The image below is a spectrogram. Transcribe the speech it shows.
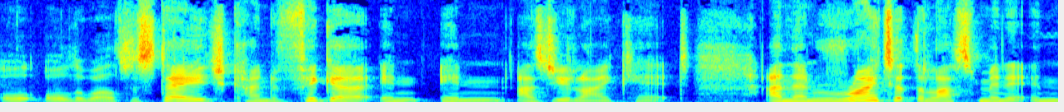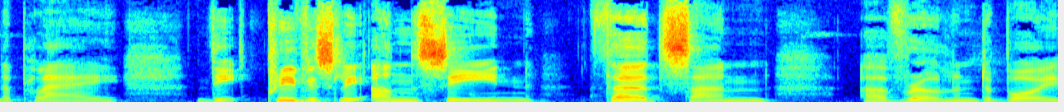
all, all the world's a stage kind of figure in, in As You Like It, and then right at the last minute in the play, the previously unseen third son of Roland de Bois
